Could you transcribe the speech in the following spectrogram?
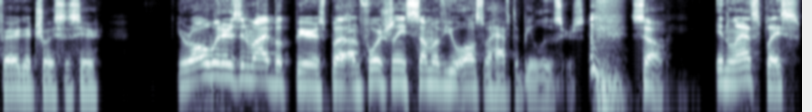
Very good choices here. You're all winners in my book, beers, but unfortunately, some of you also have to be losers. so, in last place,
